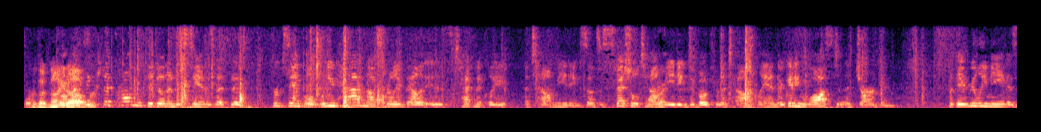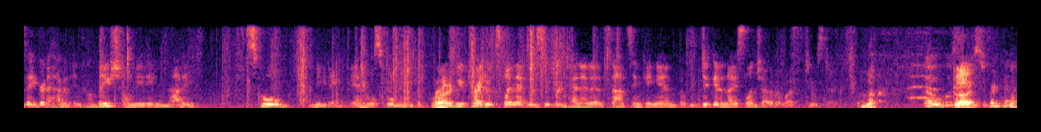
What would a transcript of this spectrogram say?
or the night Well, I of, or? think the problem that they don't understand is that the, for example, when you have an Australian ballot, it is technically a town meeting. So it's a special town Right. meeting to vote for the town plan. They're getting lost in the jargon. What they really mean is they're gonna have an informational meeting, not a school meeting, annual school meeting. But Right. We've tried to explain that to the superintendent and it's not sinking in, but we did get a nice lunch out of it last Tuesday. So. Oh, who's Good. the superintendent?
